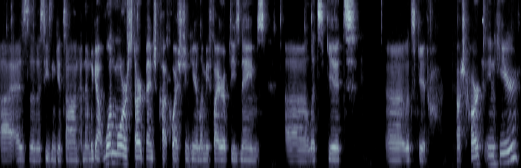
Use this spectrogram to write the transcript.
uh, as the, the season gets on. And then we got one more start bench cut question here. Let me fire up these names. Uh, let's get uh, let's get Josh Hart in here.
